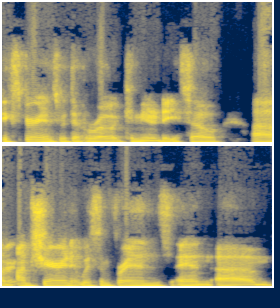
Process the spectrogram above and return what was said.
experience with the heroic community. So um, sure. I'm sharing it with some friends and um,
